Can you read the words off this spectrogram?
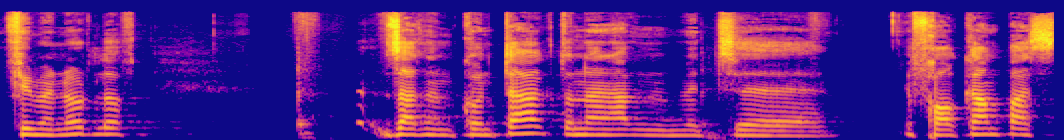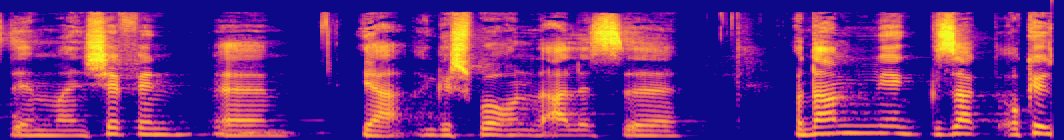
Firma Nordluft, saßen in Kontakt und dann haben wir mit äh, Frau Kampas, dem meine Chefin, mhm. äh, ja, gesprochen und alles. Äh, und dann haben wir gesagt, okay,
